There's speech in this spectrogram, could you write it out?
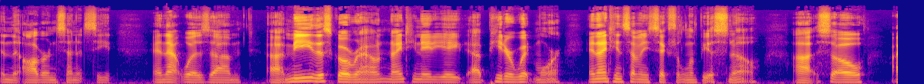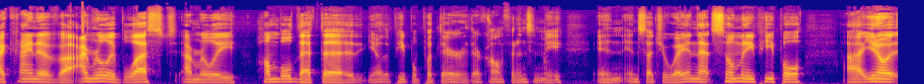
in the Auburn Senate seat, and that was um, uh, me this go round, 1988, uh, Peter Whitmore, and 1976 Olympia Snowe. Uh, so I kind of uh, I'm really blessed. I'm really humbled that the you know the people put their their confidence in me in in such a way, and that so many people. Uh, you know,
